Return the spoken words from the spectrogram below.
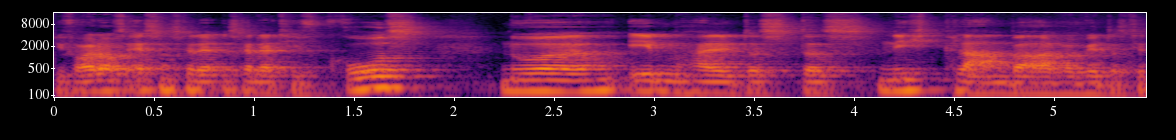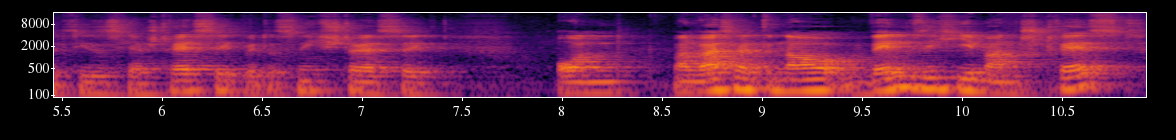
Die Freude aufs Essen ist relativ groß nur eben halt das, das Nicht-Planbare, wird das jetzt dieses Jahr stressig, wird das nicht stressig. Und man weiß halt genau, wenn sich jemand stresst,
